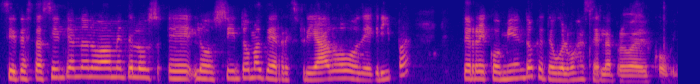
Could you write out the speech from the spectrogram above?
Si te estás sintiendo nuevamente los, eh, los síntomas de resfriado o de gripa, te recomiendo que te vuelvas a hacer la prueba del COVID.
